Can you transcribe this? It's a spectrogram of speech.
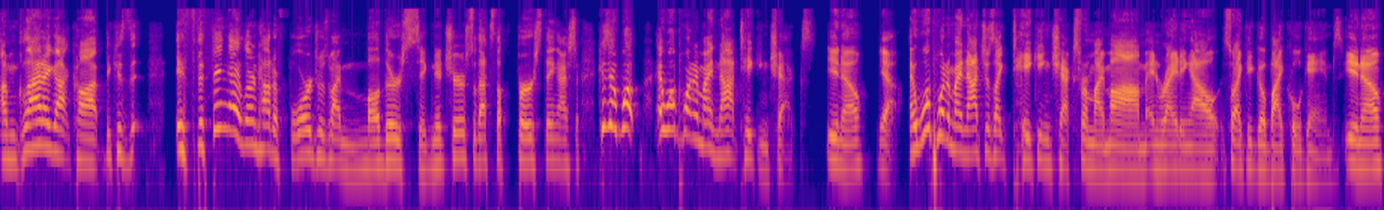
I'm glad I got caught because the, if the thing I learned how to forge was my mother's signature, so that's the first thing I said. Because at what at what point am I not taking checks? You know? Yeah. At what point am I not just like taking checks from my mom and writing out so I could go buy cool games? You know?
